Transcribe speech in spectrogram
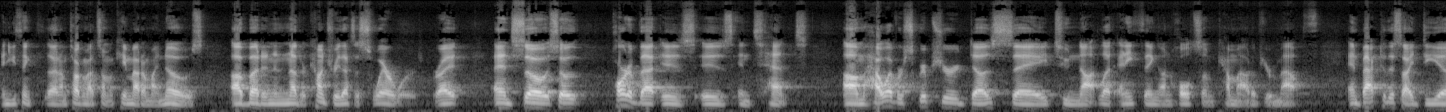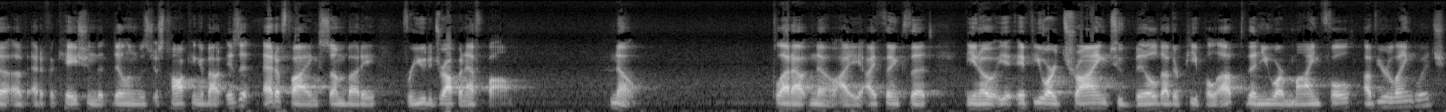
and you think that I'm talking about something that came out of my nose, uh, but in another country that's a swear word, right? And so so part of that is is intent. Um, however, Scripture does say to not let anything unwholesome come out of your mouth. And back to this idea of edification that Dylan was just talking about, is it edifying somebody for you to drop an F bomb? No. Flat out no. I, I think that, you know, if you are trying to build other people up, then you are mindful of your language,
